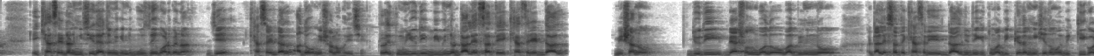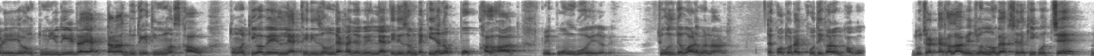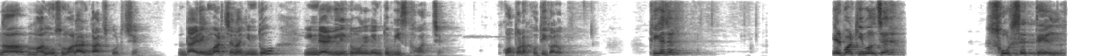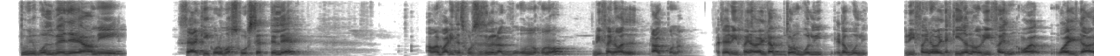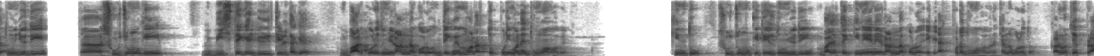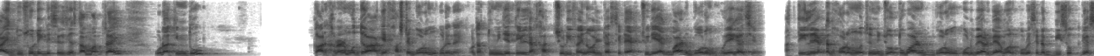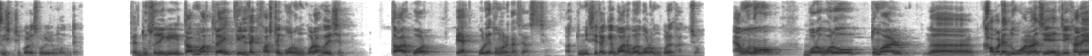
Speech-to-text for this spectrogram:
এই খেসারি ডাল মিশিয়ে দেয়, তুমি কিন্তু বুঝতেই পারবে না যে খেসারির ডাল আদৌ মেশানো হয়েছে। তাহলে তুমি যদি বিভিন্ন ডালের সাথে খেসারির ডাল মেশানো যদি বেসন বলো বা বিভিন্ন ডালের সাথে খেসারি ডাল যদি তোমার বিক্রেতা মিশিয়ে তোমাকে বিক্রি করে এবং তুমি যদি এটা এক একটানা দু থেকে তিন মাস খাও, তোমার কি হবে? ল্যাথিরিজম দেখা যাবে। ল্যাথিরিজমটা কি জানো? পক্ষাঘাত। তুমি পঙ্গু হয়ে যাবে। চলতে পারবে না আর। তা কতটা ক্ষতিকারক ভাবো? দু চার টাকা লাভের জন্য ব্যবসাটা কি করছে? না, মানুষ মারার কাজ করছে। ডাইরেক্ট মারছে না, কিন্তু ইনডাইরেক্টলি তোমাকে কিন্তু বিষ খাওয়াচ্ছে। কতটা ক্ষতিকারক। ঠিক আছে? এরপর কি বলছে? সর্ষের তেল। তুমি বলবে যে আমি, স্যার কি করব? সর্ষের তেলে আমার বাড়িতে সর্ষের তেলে রাখব। অন্য কোনো রিফাইন অয়েল রাখব না। আচ্ছা রিফাইন অয়েলটা যখন বলি, এটা বলি। রিফাইন অয়েলটা কি জানো? রিফাইন অয়েলটা তুমি যদি সূর্যমুখী বীজ থেকে যদি তেলটাকে বার করে তুমি রান্না করো, দেখবে মারাত্মক পরিমাণে ধোঁয়া হবে। কিন্তু সূর্যমুখী তেল তুমি যদি বাজার থেকে কিনে এনে রান্না করো এক ফোঁটা ধোঁয়া হবে না। কেন বলো তো? কারণ হচ্ছে প্রায় দুশো ডিগ্রি সেলসিয়াস তাপমাত্রায় ওরা কিন্তু কারখানার মধ্যে আগে ফার্স্টে গরম করে নেয়। অর্থাৎ তুমি যে তেলটা খাচ্ছ রিফাইন অয়েলটা সেটা অ্যাকচুয়ালি একবার গরম হয়ে গেছে। আর তেলের একটা ধর্ম হচ্ছে তুমি যতবার গরম করবে আর ব্যবহার করবে, সেটা বিষক্রিয়া সৃষ্টি করে শরীরের মধ্যে। তাই দুশো ডিগ্রি তাপমাত্রায় তেলটাকে ফার্স্টে গরম করা হয়েছে, তারপর প্যাক করে তোমার কাছে আসছে। আর তুমি সেটাকে বারবার গরম করে খাচ্ছ। এমনও বড় বড় তোমার খাবারের দোকান আছে যেখানে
